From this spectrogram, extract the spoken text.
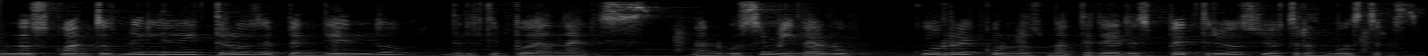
unos cuantos mililitros dependiendo del tipo de análisis. Algo similar ocurre con los materiales pétreos y otras muestras.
